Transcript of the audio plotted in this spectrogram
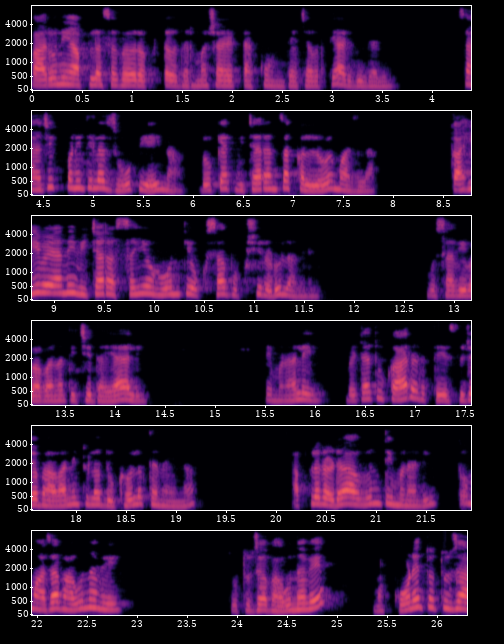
पारूने आपलं सगळं रक्त धर्मशाळेत टाकून त्याच्यावरती आडवी झाली. साहजिकपणे तिला झोप येईना. डोक्यात विचारांचा कल्लोळ माजला. काही वेळाने विचार असह्य होऊन ती ओक्साबोक्षी रडू लागली. गोसावी बाबांना तिची दया आली. ते म्हणाले बेटा तू का रडतेस? तुझ्या भावाने तुला दुखवलं तर नाही ना? आपलं रडं आवरून ती म्हणाली तो माझा भाऊ नव्हे. तो तुझा भाऊ नव्हे? मग कोण आहे तो तुझा?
